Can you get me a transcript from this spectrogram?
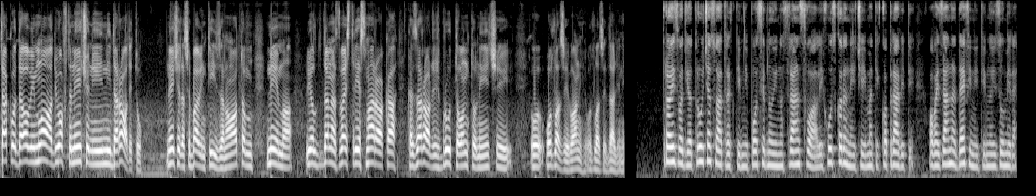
tako da ovi mladi uopšte neće ni, ni da rade tu. Neće da se bavim ti zanatom, nema. Jer danas 20-30 maraka, kad zaradiš bruto, on to neće odlaze vani, odlaze dalje. Proizvodi od pruća su atraktivni posebno u inostranstvu, ali ih uskoro neće imati ko praviti. Ovaj zana definitivno izumire,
